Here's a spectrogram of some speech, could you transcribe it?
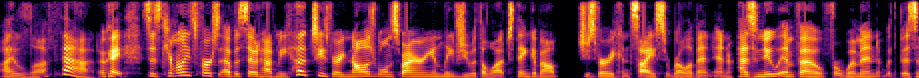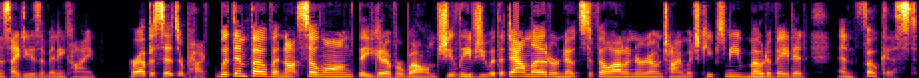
I love that. Okay. It says Kimberly's first episode had me hooked. She's very knowledgeable, inspiring, and leaves you with a lot to think about. She's very concise, relevant, and has new info for women with business ideas of any kind. Her episodes are packed with info, but not so long that you get overwhelmed. She leaves you with a download or notes to fill out on your own time, which keeps me motivated and focused.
